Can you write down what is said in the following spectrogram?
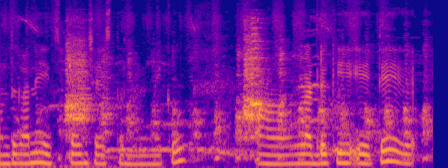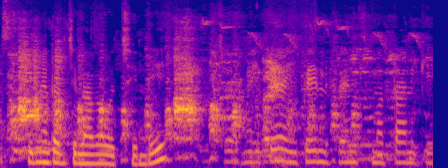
ముందుగానే ఎక్స్ప్లెయిన్ చేస్తున్నాను మీకు. లడ్డుకి అయితే స్కిన్ ఎలర్జీ లాగా వచ్చింది. అయితే అయిపోయింది ఫ్రెండ్స్ మొత్తానికి.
